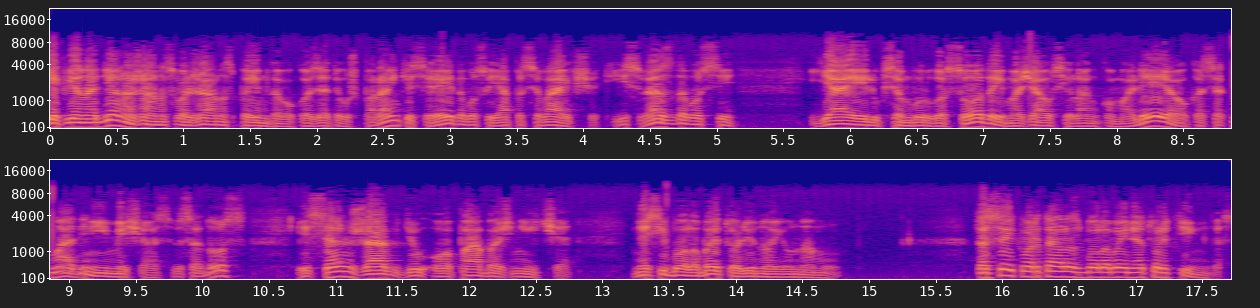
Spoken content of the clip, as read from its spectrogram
Kiekvieną dieną Žanas Valžanas paimdavo kozetę už parankės ir eidavo su ją pasivaikščioti. Jis vesdavosi ją į Liuksemburgo sodą, į mažiausiai lankomą alėją, o kas sekmadienį įmišęs visados į du Opa bažnyčią, nes jį buvo labai toli nuo jų namų. Tasai kvartalas buvo labai neturtingas.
